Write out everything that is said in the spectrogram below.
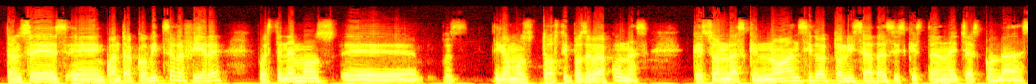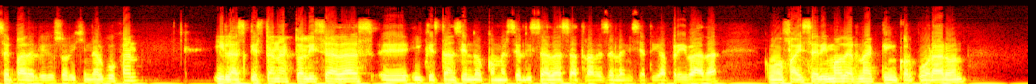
Entonces, eh, en cuanto a COVID se refiere, pues tenemos, eh, pues digamos, dos tipos de vacunas, que son las que no han sido actualizadas y que están hechas con la cepa del virus original Wuhan, y las que están actualizadas eh, y que están siendo comercializadas a través de la iniciativa privada, como Pfizer y Moderna, que incorporaron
